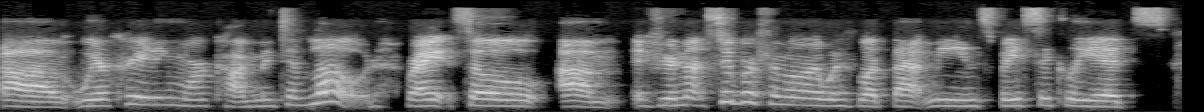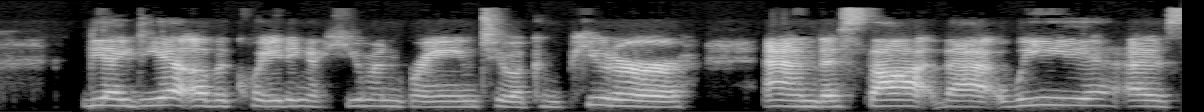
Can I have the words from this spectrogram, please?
uh, we're creating more cognitive load right so um, if you're not super familiar with what that means basically it's the idea of equating a human brain to a computer and this thought that we as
